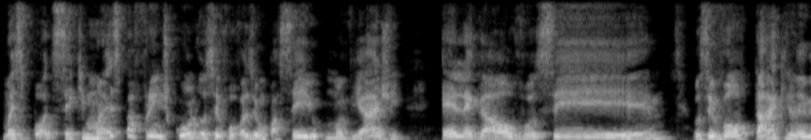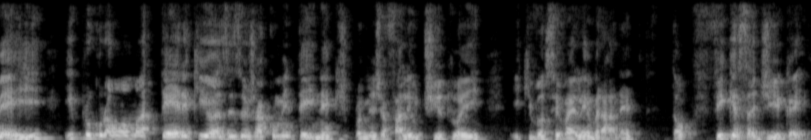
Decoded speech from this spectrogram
Mas pode ser que mais para frente, quando você for fazer um passeio, uma viagem, é legal você você voltar aqui no MRI e procurar uma matéria que às vezes eu já comentei, né? Que pelo menos já falei o título aí e que você vai lembrar, né? Então fica essa dica aí.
